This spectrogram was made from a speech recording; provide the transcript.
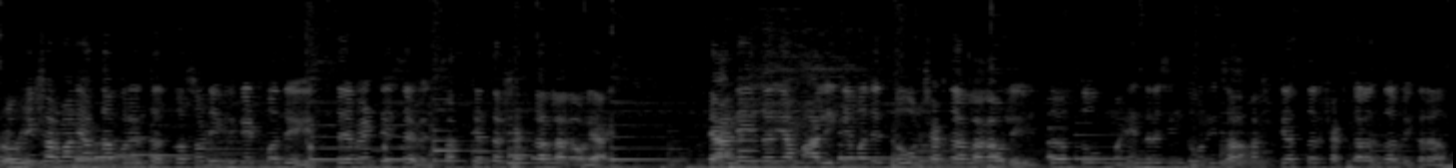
रोहित शर्माने आतापर्यंत कसोटी क्रिकेटमध्ये सेव्हन्टी सेव्हन सत्याहत्तर षटकार लगावले आहेत. त्याने जर या मालिकेमध्ये दोन षटकार लगावले तर तो महेंद्रसिंग धोनीचा अठ्याहत्तर षटकारांचा विक्रम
